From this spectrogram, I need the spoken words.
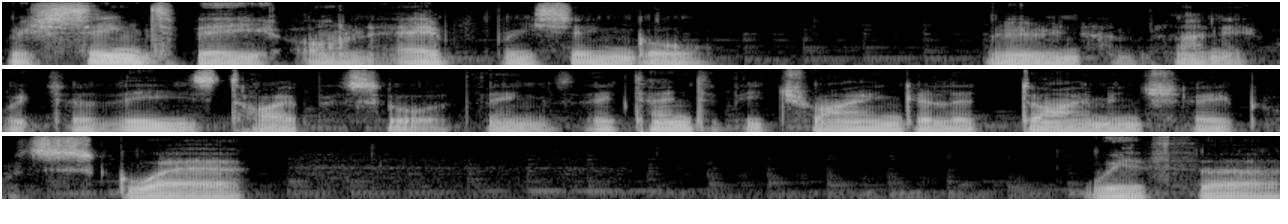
which seem to be on every single moon and planet, which are these type of sort of things. They tend to be triangular, diamond shaped, or square with uh,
